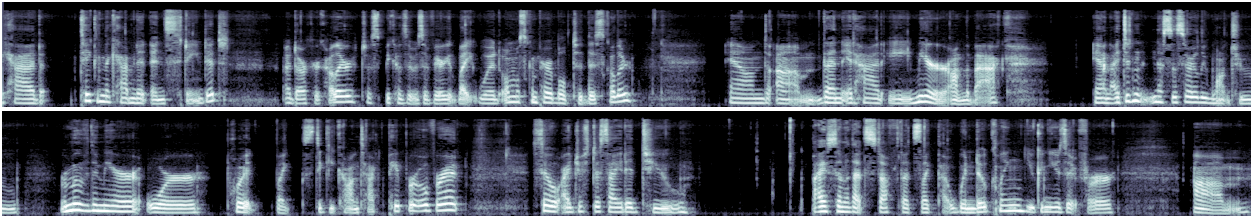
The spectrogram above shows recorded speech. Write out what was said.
had taken the cabinet and stained it a darker color just because it was a very light wood, almost comparable to this color. And um, then it had a mirror on the back. And I didn't necessarily want to remove the mirror or put like sticky contact paper over it. So I just decided to buy some of that stuff that's like that window cling. You can use it for, um,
